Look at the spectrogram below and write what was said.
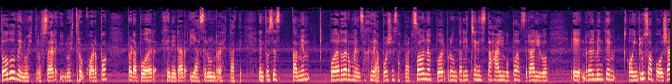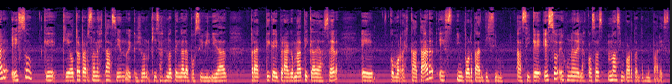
todo de nuestro ser y nuestro cuerpo para poder generar y hacer un rescate. Entonces, también poder dar un mensaje de apoyo a esas personas, poder preguntarle, che, necesitas algo, puedo hacer algo, eh, realmente, o incluso apoyar eso que, que otra persona está haciendo y que yo quizás no tenga la posibilidad práctica y pragmática de hacer, eh, como rescatar, es importantísimo. Así que eso es una de las cosas más importantes, me parece.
